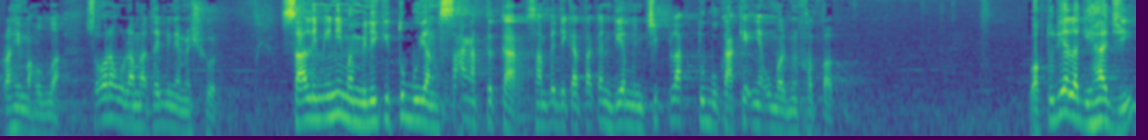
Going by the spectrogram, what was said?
rahimahullah, seorang ulama tabi'in yang masyhur. Salim ini memiliki tubuh yang sangat kekar sampai dikatakan dia menciplak tubuh kakeknya Umar bin Khattab. Waktu dia lagi haji,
